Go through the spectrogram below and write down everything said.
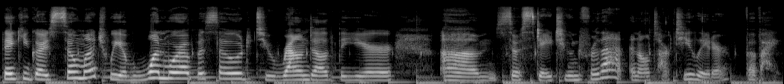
thank you guys so much. We have one more episode to round out the year. Um, so, stay tuned for that, and I'll talk to you later. Bye bye.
